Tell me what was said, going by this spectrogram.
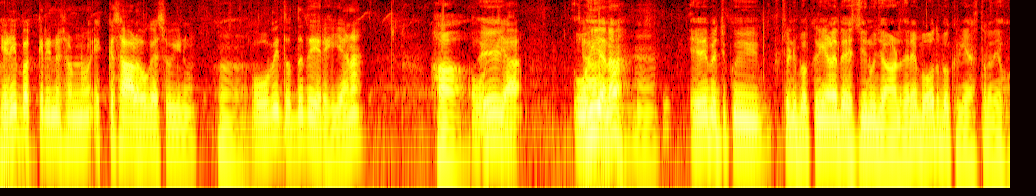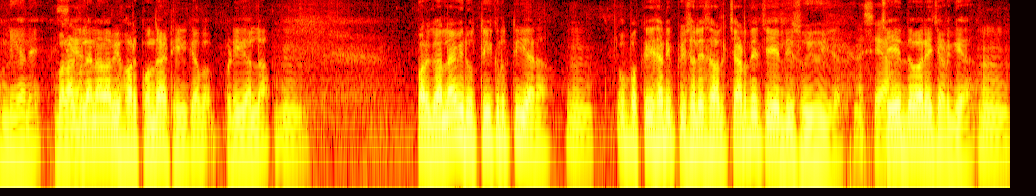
ਜਿਹੜੀ ਬੱਕਰੀ ਨੂੰ ਸਾਨੂੰ 1 ਸਾਲ ਹੋ ਗਿਆ ਸੂਈ ਨੂੰ ਹਾਂ। ਉਹ ਵੀ ਦੁੱਧ ਦੇ ਰਹੀ ਹੈ ਨਾ। ਹਾਂ ਉਹ ਇਹ ਚਾਹ ਉਹੀ ਆ ਨਾ। ਹਾਂ। ਇਹਦੇ ਵਿੱਚ ਕੋਈ ਜਿਹੜੀ ਬੱਕਰੀਆਂ ਵਾਲੇ ਤਾਂ ਇਸ ਚੀਜ਼ ਨੂੰ ਜਾਣਦੇ ਨੇ ਬਹੁਤ ਬੱਕਰੀਆਂ ਇਸ ਤਰ੍ਹਾਂ ਦੀਆਂ ਹੁੰਦੀਆਂ ਨੇ। ਬਲੱਡ ਲਾਈਨਾਂ ਦਾ ਵੀ ਫ਼ਰਕ ਹੁੰਦਾ ਠੀਕ ਆ ਬ- ਬੜੀ ਗੱਲ ਆ। ਹੂੰ। ਪਰ ਗੱਲ ਐ ਵੀ ਰੁੱਤੀ ਕਰੁੱਤੀ ਆ ਨਾ। ਹੂੰ। ਉਹ ਬੱਕਰੀ ਸਾਡੀ ਪਿਛਲੇ ਸਾਲ ਚੜ੍ਹਦੇ ਚੇਤ ਦੀ ਸੂਈ ਹੋਈ ਆ। ਚੇਤ ਦੁਬਾਰੇ ਚੜ ਗਿਆ। ਹੂੰ।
